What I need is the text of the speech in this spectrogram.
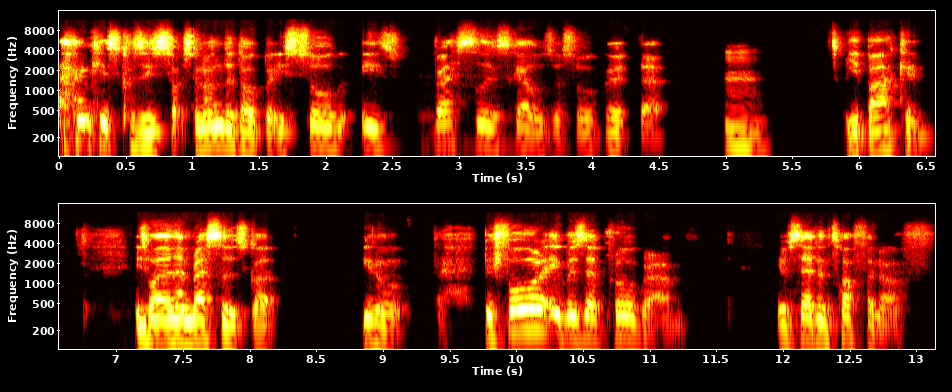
I think it's because he's such an underdog. But he's so his wrestling skills are so good that Mm. you back him. He's one of them wrestlers got, you know, before it was a program, it was said and Tough Enough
